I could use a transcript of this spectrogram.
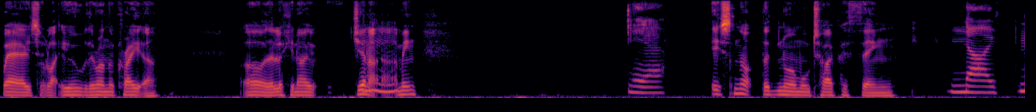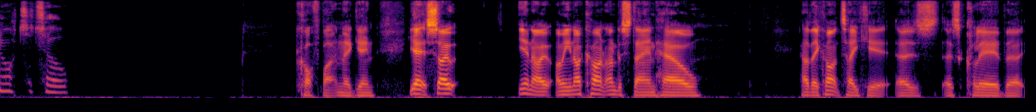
where it's sort of like, oh, they're on the crater. Oh, they're looking over. Do you know? I Mhm. mean, Yeah. it's not the normal type of thing. No, not at all. Cough button again. Yeah. So, you know, I mean, I can't understand how how they can't take it as as clear that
